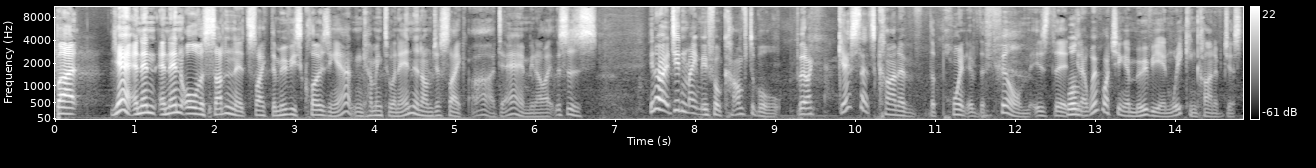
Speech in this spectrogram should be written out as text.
but yeah and then and then all of a sudden it's like the movie's closing out and coming to an end and I'm just like oh damn you know like this is you know, it didn't make me feel comfortable, but I guess that's kind of the point of the film is that Well- you know we're watching a movie and we can kind of just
